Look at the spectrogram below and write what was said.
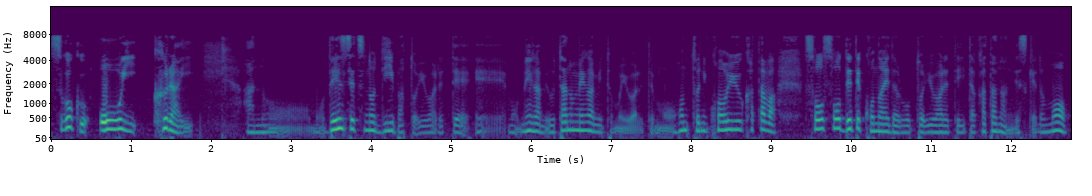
すごく多いくらい、あの、もう伝説のディーバと言われて、えー、もう女神、歌の女神とも言われて、もう本当にこういう方はそうそう出てこないだろうと言われていた方なんですけども、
